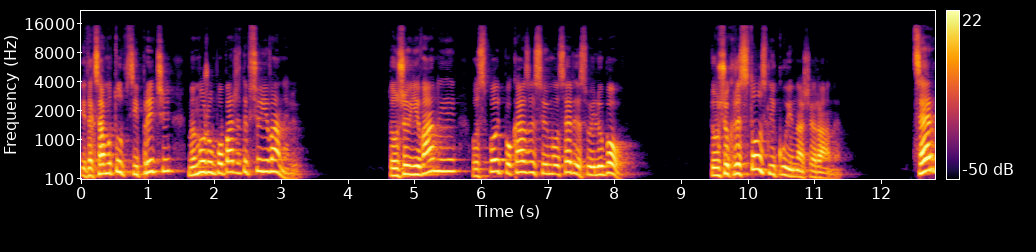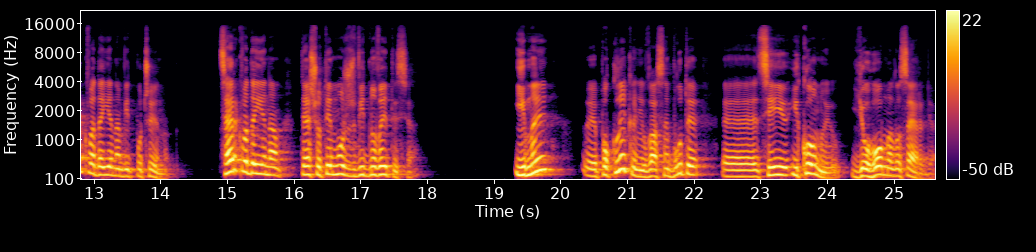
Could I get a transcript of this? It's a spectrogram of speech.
І так само тут, в цій притчі, ми можемо побачити всю Євангелію. Тому що в Євангелії Господь показує своє милосердя, свою любов. Тому що Христос лікує наші рани. Церква дає нам відпочинок. Церква дає нам те, що ти можеш відновитися. І ми е, покликані, власне, бути е, цією іконою Його милосердя.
